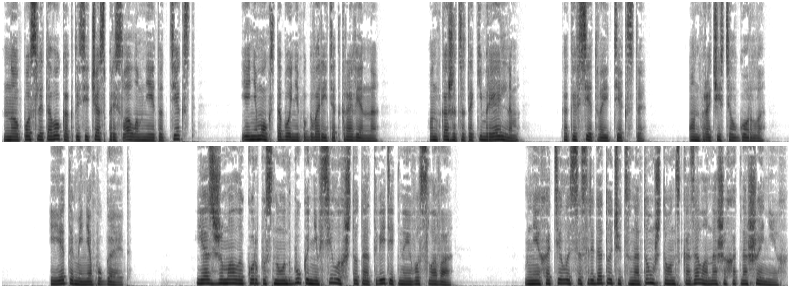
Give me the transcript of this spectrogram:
Но после того, как ты сейчас прислала мне этот текст, я не мог с тобой не поговорить откровенно. Он кажется таким реальным, как и все твои тексты. Он прочистил горло и это меня пугает. Я сжимала корпус ноутбука, не в силах что-то ответить на его слова. Мне хотелось сосредоточиться на том, что он сказал о наших отношениях.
